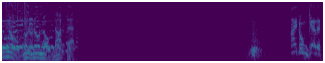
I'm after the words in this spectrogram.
No, no, no, no, not that. I don't get it.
